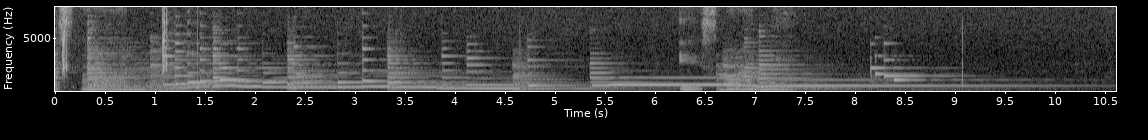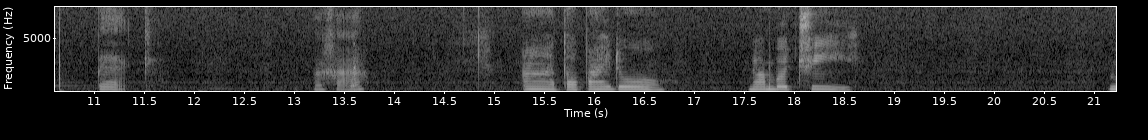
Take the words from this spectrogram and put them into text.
is on is on the back นะคะ อ่า ต่อไปดู number three แม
